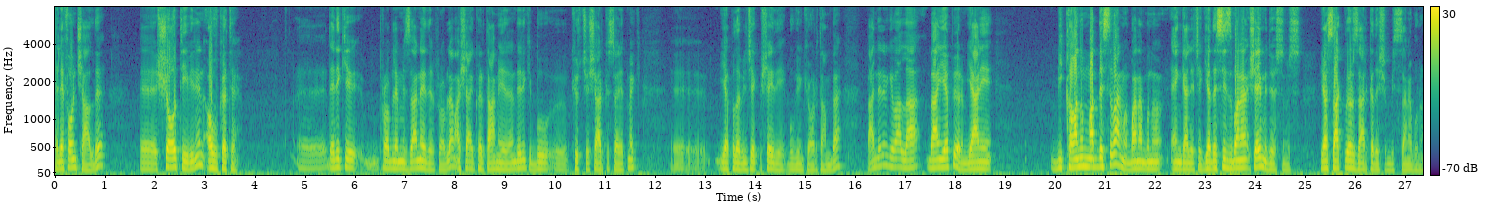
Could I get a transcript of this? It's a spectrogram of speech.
telefon çaldı. E, Show TV'nin avukatı. E, dedi ki problemimiz var. Nedir problem? Aşağı yukarı tahmin edelim. Dedi ki bu e, Kürtçe şarkı söyletmek e, yapılabilecek bir şey değil bugünkü ortamda. Ben dedim ki valla ben yapıyorum. Yani bir kanun maddesi var mı bana bunu engelleyecek? Ya da siz bana şey mi diyorsunuz? Yasaklıyoruz arkadaşım biz sana bunu.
